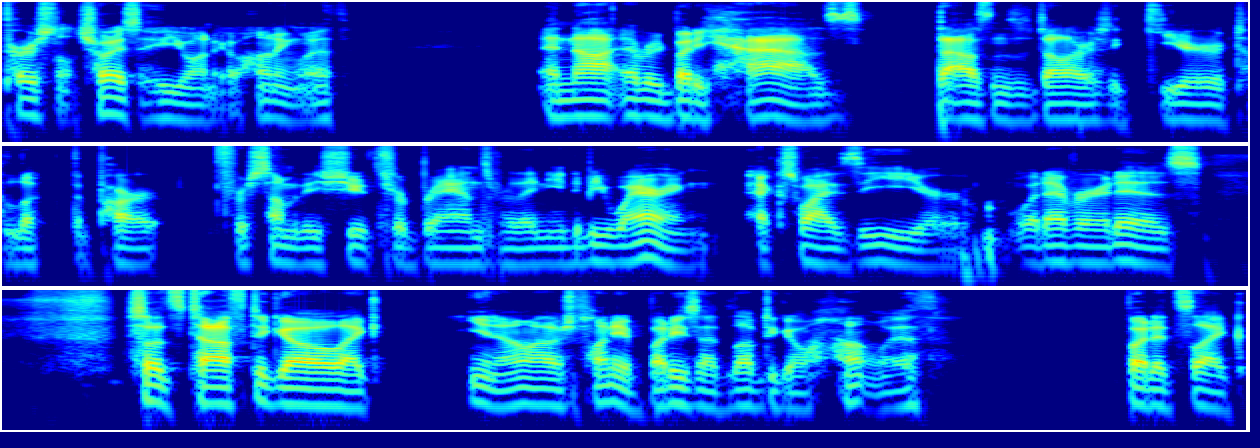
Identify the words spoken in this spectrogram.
personal choice of who you want to go hunting with. And not everybody has thousands of dollars of gear to look the part for some of these shoots for brands where they need to be wearing XYZ or whatever it is. So it's tough to go like, you know, there's plenty of buddies I'd love to go hunt with, but it's like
